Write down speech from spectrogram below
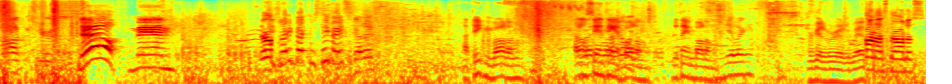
fuck yourself, man. He's running back to his teammates. Got it. I'm peeking bottom. I don't see anything at bottom. Nothing at bottom. Healing. We're good, we're good. We They're on us. They're on us.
